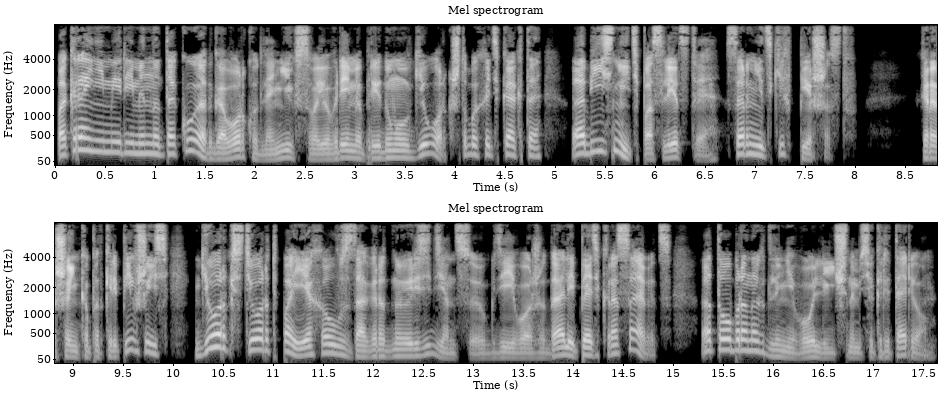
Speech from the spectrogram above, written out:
По крайней мере, именно такую отговорку для них в свое время придумал Георг, чтобы хоть как-то объяснить последствия сорницких пиршеств. Хорошенько подкрепившись, Георг Стюарт поехал в загородную резиденцию, где его ожидали пять красавиц, отобранных для него личным секретарем.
